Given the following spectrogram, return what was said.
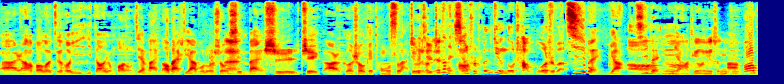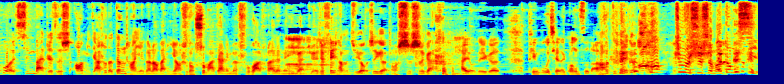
啊，然后包括最后一一刀用暴龙剑把老版迪亚波波罗兽，哎新版是这个阿尔戈兽给捅死了。这个其实真的很像，好像是分镜都差不多是吧？基本一样，基本一啊样。挺有意思的。啊，包括新版这次是奥米加兽的登场也跟老版一样，是从数码蛋里面孵化出来的那种感觉，就非常的具有这种史诗感。还有那个屏幕前的光子郎啊，，对对啊，这是什么东西？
